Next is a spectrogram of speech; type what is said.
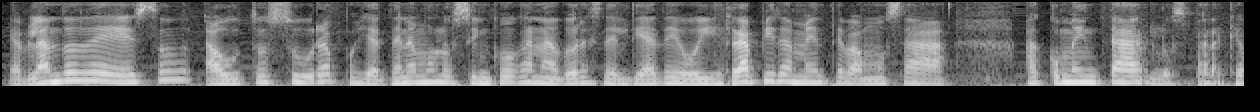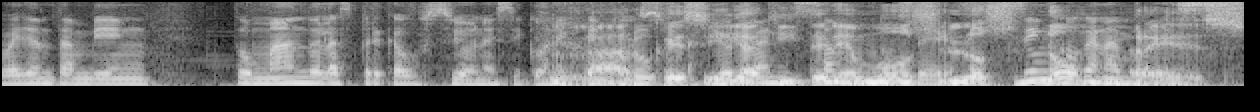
Y hablando de eso, Autosura, pues ya tenemos los cinco ganadores del día de hoy. Rápidamente vamos a comentarlos para que vayan también tomando las precauciones y conectemos. Claro que sí, aquí tenemos los nombres.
